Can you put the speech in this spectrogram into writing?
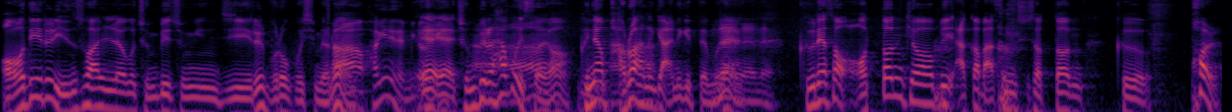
어디를 인수하려고 준비 중인지를 물어보시면은 아 확인이 됩니까? 예? 예, 준비를 아, 하고 있어요. 그냥 바로 하는 게 아니기 때문에 네네네. 그래서 어떤 기업이 아까 말씀 주셨던 그 펄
